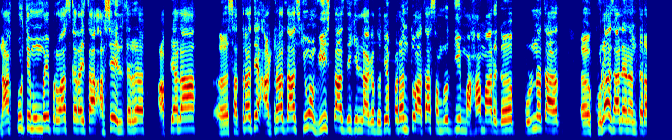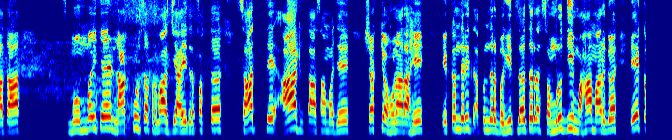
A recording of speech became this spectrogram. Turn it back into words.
नागपूर ते मुंबई प्रवास करायचा असेल तर आपल्याला सतरा ते अठरा तास किंवा वीस तास देखील लागत होते. परंतु आता समृद्धी महामार्ग पूर्णतः खुला झाल्यानंतर आता मुंबई ते नागपूरचा प्रवास जे आहे तर फक्त सात ते आठ तासामध्ये शक्य होणार आहे. एकंदरीत आपण जर बघितलं तर समृद्धी महामार्ग एक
